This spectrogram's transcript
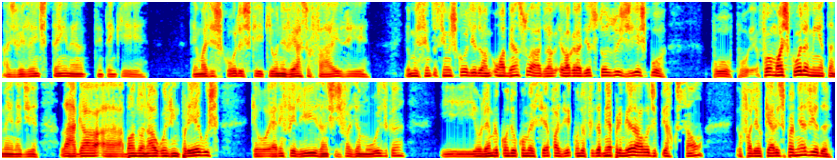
Às vezes a gente tem, né, tem, tem que... Tem umas escolhas que, que o universo faz e eu me sinto assim um escolhido, um abençoado. Eu agradeço todos os dias por, por, por foi uma escolha minha também, né, de largar, abandonar alguns empregos que eu era infeliz antes de fazer música. E eu lembro quando eu comecei a fazer, quando eu fiz a minha primeira aula de percussão, eu falei, eu quero isso para minha vida.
